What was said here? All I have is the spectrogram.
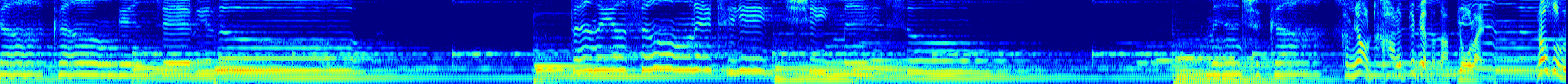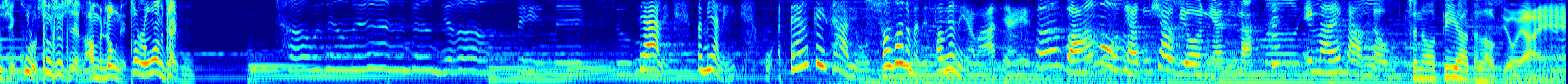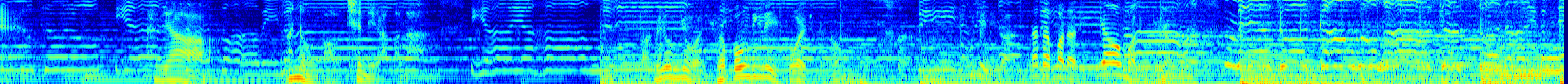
ကကောင်းကင်ကျေရီလို့တန်ရဆုံးနေတီရှိမေဆိုမင်းချစ်ကခမောက်တခါလေးပြက်ပြက်သားသားပြောလိုက်နောက်ဆိုလို့ရှိရင်ခုလိုရှုပ်ရှုပ်ရှက်လာမလုံးနဲ့ကျွန်တော်လုံးဝမကြိုက်ဘူး towers in Linda ပေးမေဆိုဆရာလေ တမီးကလေဟိုအတန်းကိစ္စတွေကိုစောစောနမနဲ့ဆောင်ရွက်နေရပါဆရာရဲ့ဟမ်ဘာမှမဟုတ်ဆရာသူလျှောက်ပြောနေရသေးလားဟမ်အိမ်မှာလည်းစာမလုပ်ဘူးကျွန်တော်သိရတဲ့လောက်ပြောရရင်ခင်ဗျာမနှုံပါကိုချစ်နေတာမလားမင်းတို့မြို့မှာဇပုံးတီးလေးပေါ်ရတယ်နော်အခုချိန်ကနတ်တပတ်တာပြောင်းမှလို့ပြောရ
